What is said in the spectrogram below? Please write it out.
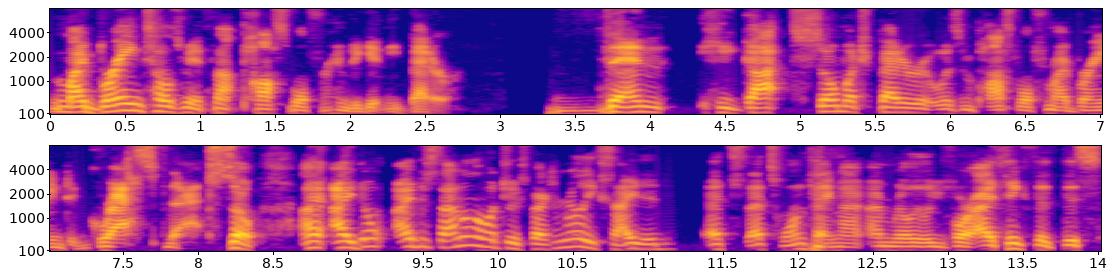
my brain tells me it's not possible for him to get any better then he got so much better it was impossible for my brain to grasp that so i i don't i just i don't know what to expect i'm really excited that's that's one thing I, am really looking for. I think that this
